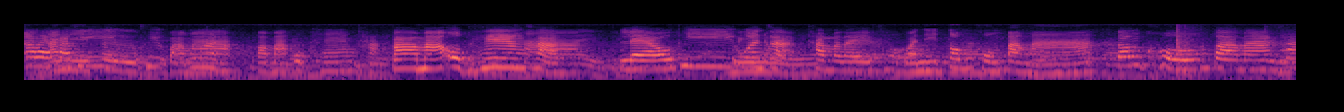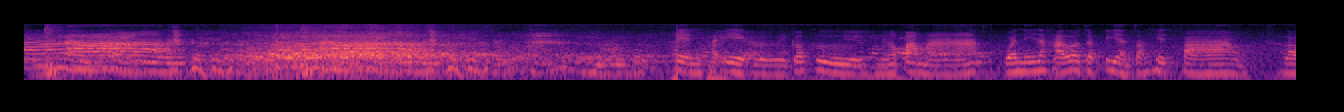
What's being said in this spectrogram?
อะไรอันคะนี้พี่คือพี่ปลามาอ้วนปลามาอบแห้งค่ะ ปลาม้าอบแห้งค่ะ ใช่ แล้วพี่อ้วนเมนูจะทำอะไร วันนี้ต้มโค้งปลาม้าต้มโค้งปลาม้าค่ะเป็นพระเอกเลยก็คือเนื้อปลาม้า วันนี้นะคะเราจะเปลี่ยนจากเห็ดฟาง เรา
